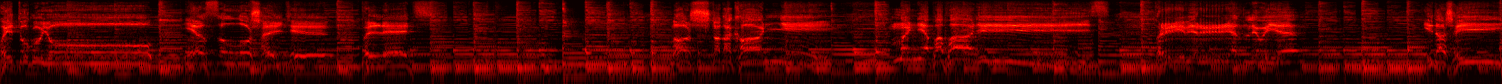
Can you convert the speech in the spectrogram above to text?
Вы тугую не слушайте плеть Что-то кони мне попались привередливые И дожить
